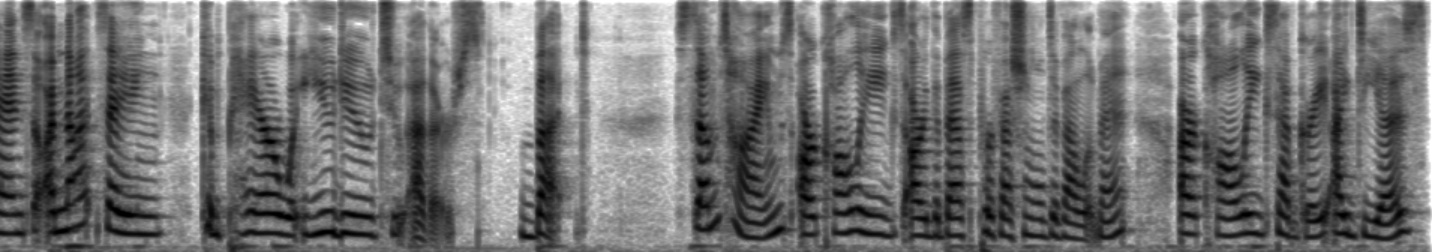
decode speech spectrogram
And so I'm not saying compare what you do to others, but sometimes our colleagues are the best professional development. Our colleagues have great ideas.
